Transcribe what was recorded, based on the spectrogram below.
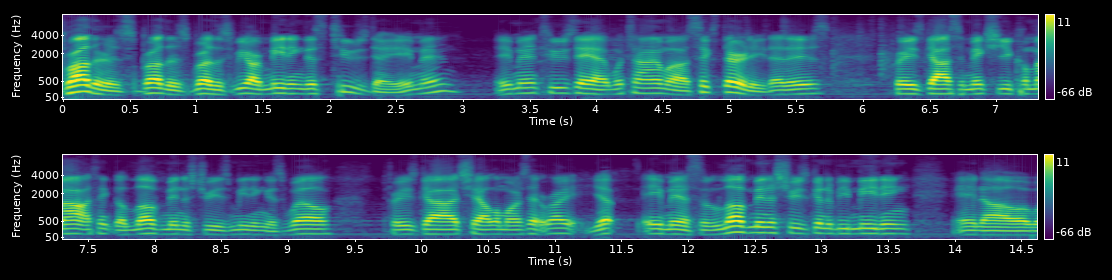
Brothers, brothers, brothers, we are meeting this Tuesday. Amen. Amen. Tuesday at what time? Uh, 6:30. That is. Praise God. So make sure you come out. I think the Love Ministry is meeting as well. Praise God. Shalimar, is that right? Yep. Amen. So the Love Ministry is going to be meeting, and uh,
